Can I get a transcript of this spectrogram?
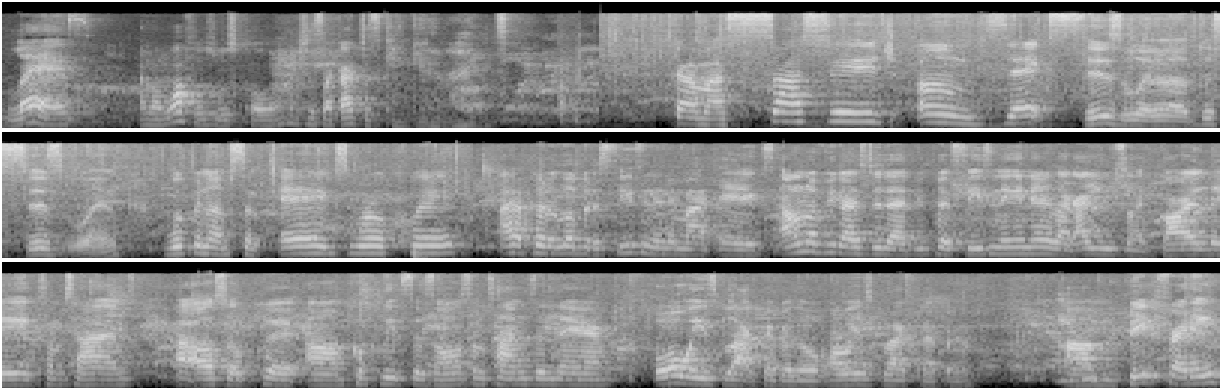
last and my waffles was cold. I was just like, I just can't get it right. Got my sausage on deck sizzling up, just sizzling. Whipping up some eggs real quick. I have put a little bit of seasoning in my eggs. I don't know if you guys do that, if you put seasoning in there. Like I use like garlic sometimes. I also put um, complete sazon sometimes in there. Always black pepper though, always black pepper. Um, Big Freddy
